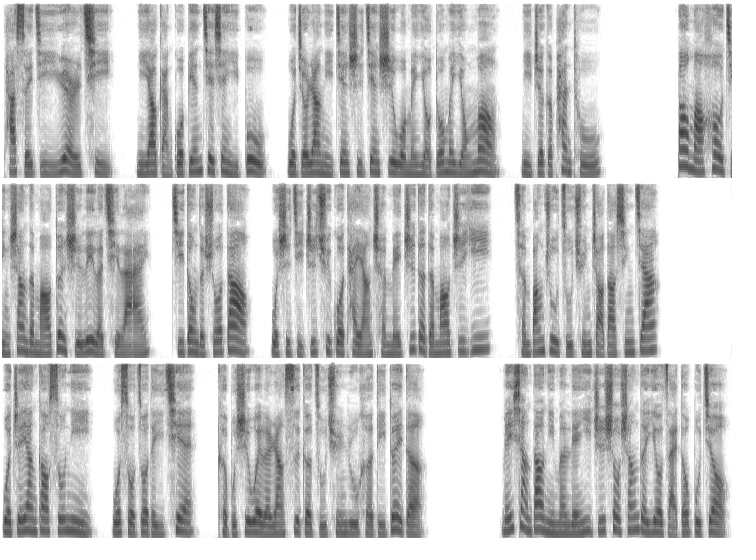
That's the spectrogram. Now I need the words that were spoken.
他随即一跃而起。你要赶过边界线一步，我就让你见识见识我们有多么勇猛！你这个叛徒！豹毛后颈上的毛顿时立了起来，激动的说道：“我是几只去过太阳城没知的的猫之一，曾帮助族群找到新家。我这样告诉你，我所做的一切，可不是为了让四个族群如何敌对的。”没想到你们连一只受伤的幼崽都不救，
